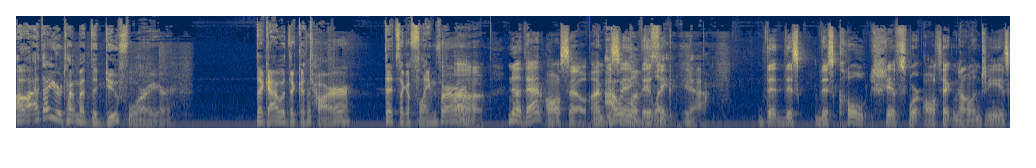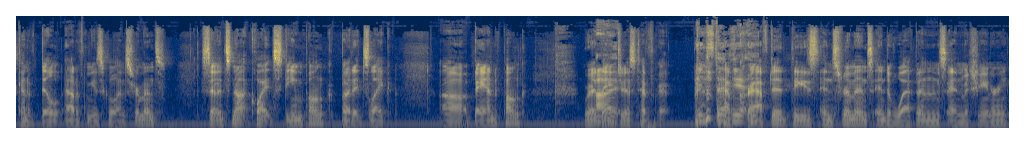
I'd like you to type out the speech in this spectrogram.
Oh, I thought you were talking about the Doof Warrior. The guy with the guitar that's like a flamethrower. Uh, No, that also. I'm just saying they like see. Yeah, that this this cult shifts where all technology is kind of built out of musical instruments. So it's not quite steampunk, but it's like uh, band punk, where they Uh, just have instead- have yeah, crafted these instruments into weapons and machinery.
